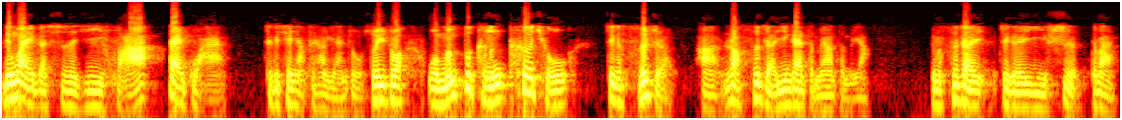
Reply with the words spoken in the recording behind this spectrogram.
另外一个是以罚代管，这个现象非常严重。所以说，我们不可能苛求这个死者啊，让死者应该怎么样怎么样。那么死者这个已逝，对吧？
